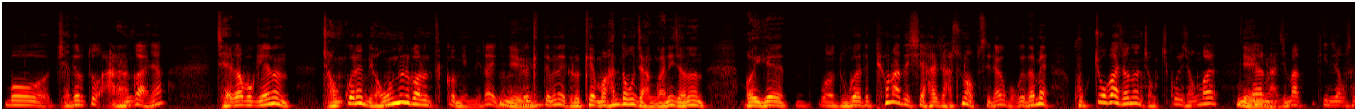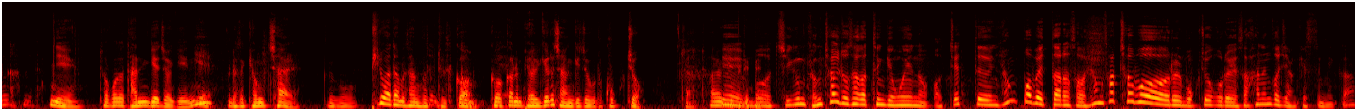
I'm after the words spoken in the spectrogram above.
뭐 제대로 또 안 하는 거 아니야? 제가 보기에는 정권의 명운을 거는 특검입니다. 이거 예. 그렇기 때문에 그렇게 뭐 한동훈 장관이 저는 뭐 이게 뭐 누구한테 표나듯이 할, 할 수는 없으리라고 보고 그다음에 국조가 저는 정치권이 정말 예. 해야 할 마지막 일이라고 생각합니다. 예. 적어도 단계적인 예. 그래서 경찰 그리고 필요하다면 상속 특검 그것과는 예. 별개로 장기적으로 국조 자, 예, 뭐 지금 경찰 조사 같은 경우에는 어쨌든 형법에 따라서 형사처벌을 목적으로 해서 하는 거지 않겠습니까?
